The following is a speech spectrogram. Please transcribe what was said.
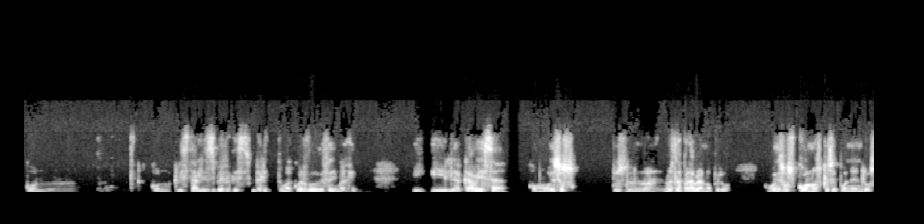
con, con cristales verdes. Carito, me acuerdo de esa imagen. Y, y la cabeza, como esos pues no, es la palabra, ¿no? Pero como esos conos que se ponen los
